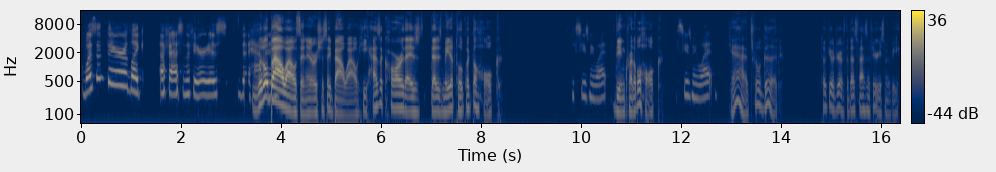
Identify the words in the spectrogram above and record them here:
wasn't there like a Fast and the Furious? Little Bow Wow's in it, or I should say Bow Wow. He has a car that is that is made up to look like the Hulk. Excuse me, what? The Incredible Hulk. Excuse me, what? Yeah, it's real good. Tokyo Drift, the best Fast and Furious movie.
